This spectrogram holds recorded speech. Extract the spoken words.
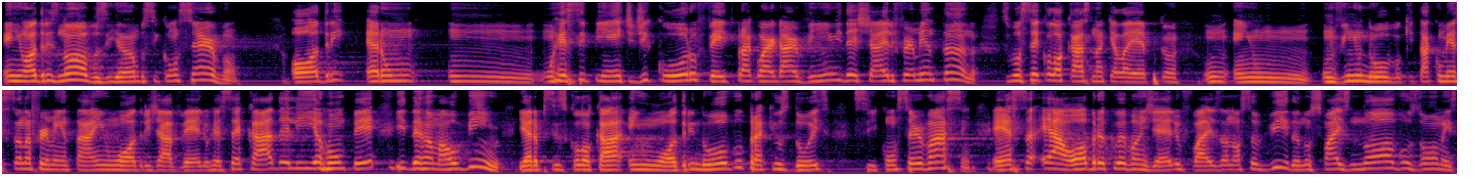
em odres novos e ambos se conservam. Odre era um, um, um recipiente de couro feito para guardar vinho e deixar ele fermentando. Se você colocasse naquela época um, em um, um, vinho novo que está começando a fermentar em um odre já velho, ressecado, ele ia romper e derramar o vinho. E era preciso colocar em um odre novo para que os dois se conservassem. Essa é a obra que o Evangelho faz na nossa vida, nos faz novos homens,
